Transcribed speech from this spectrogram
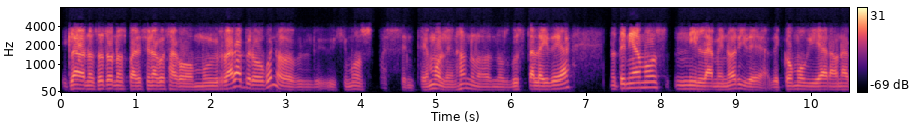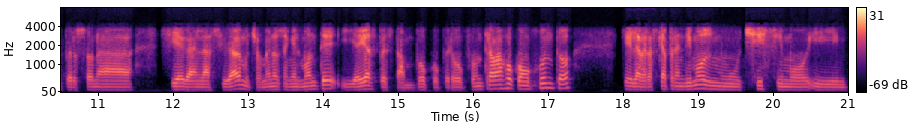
Y claro, a nosotros nos parece una cosa como muy rara, pero bueno, dijimos, pues entrémosle, ¿no? Nos, nos gusta la idea. No teníamos ni la menor idea de cómo guiar a una persona ciega en la ciudad, mucho menos en el monte, y ellas pues tampoco, pero fue un trabajo conjunto que la verdad es que aprendimos muchísimo y,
